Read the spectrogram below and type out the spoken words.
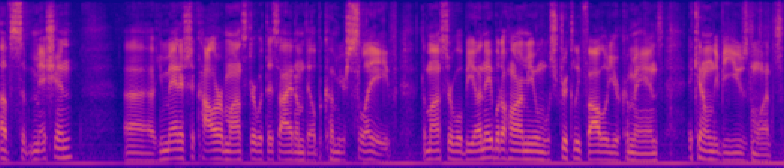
of submission. Uh, you manage to collar a monster with this item, they'll become your slave. The monster will be unable to harm you and will strictly follow your commands. It can only be used once.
